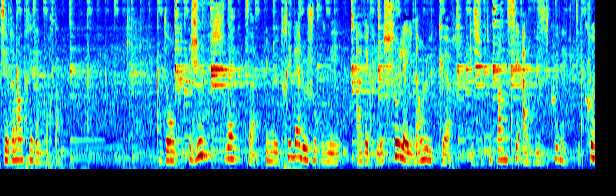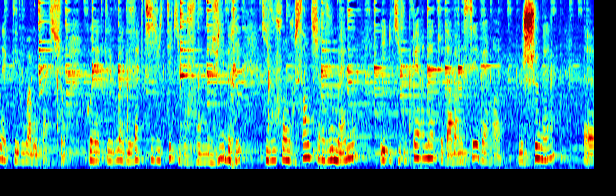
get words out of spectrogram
c'est vraiment très important. Donc, je vous souhaite une très belle journée avec le soleil dans le cœur et surtout pensez à vous y connecter. Connectez-vous à vos passions, connectez-vous à des activités qui vous font vibrer, qui vous font vous sentir vous-même et, qui vous permettent d'avancer vers euh, le chemin euh,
